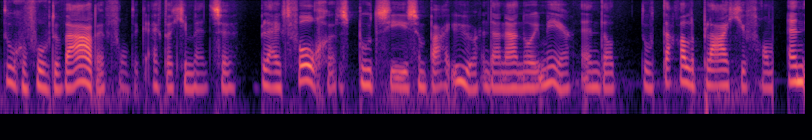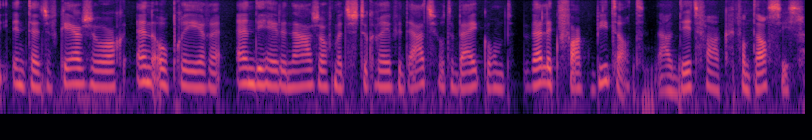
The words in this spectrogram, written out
Toegevoegde waarde vond ik echt dat je mensen blijft volgen. De spoed zie je een paar uur en daarna nooit meer. En dat totale plaatje van en intensive care zorg en opereren en die hele nazorg met een stuk revalidatie wat erbij komt. Welk vak biedt dat? Nou, dit vak. Fantastisch.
